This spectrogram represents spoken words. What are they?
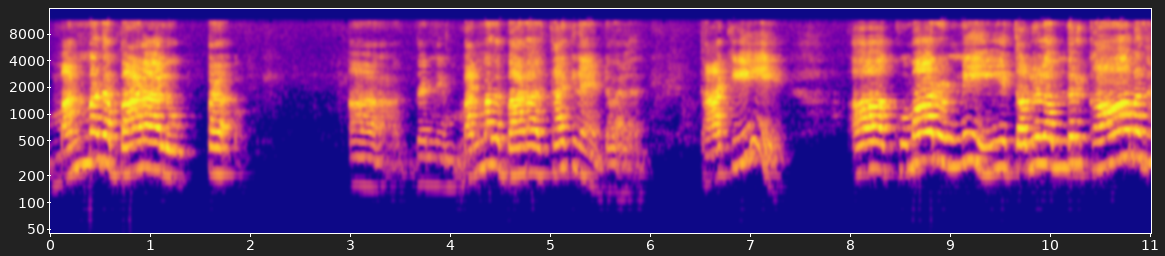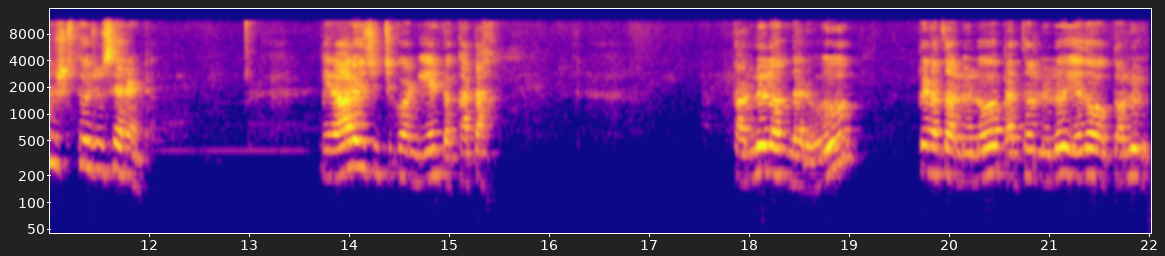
మన్మద బాణాలు దాన్ని మన్మద బాణాలు తాకినాయంట వాళ్ళని. తాకి ఆ కుమారుణ్ణి ఈ తల్లులందరూ కామ దృష్టితో చూశారంట. మీరు ఆలోచించుకోండి ఏంటో కథ. తల్లులందరూ పినతల్లులో పెద్దల్లులో ఏదో ఒక తల్లులు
